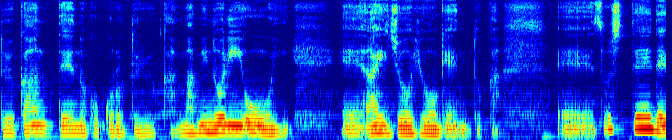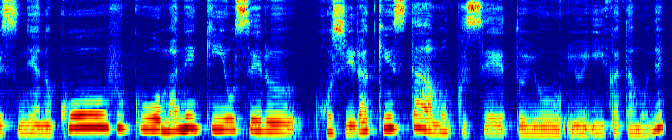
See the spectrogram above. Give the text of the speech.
というか安定の心というか、まあ、実り多い、えー、愛情表現とか、え、そしてですねあの幸福を招き寄せる星ラッキースター木星という言い方もね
